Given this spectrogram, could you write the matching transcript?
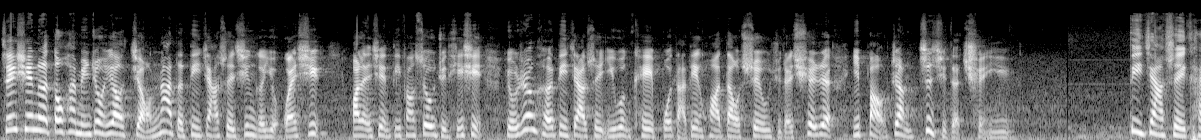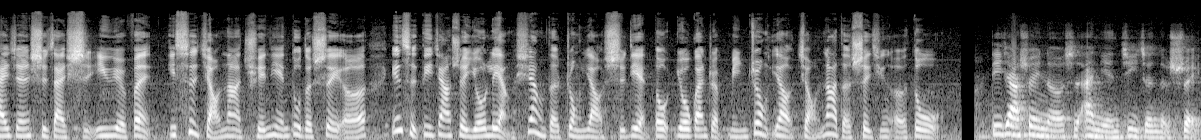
这些呢都和民众要缴纳的地价税金额有关系。花莲县地方税务局提醒，有任何地价税疑问，可以拨打电话到税务局来确认，以保障自己的权益。地价税开征是在十一月份，一次缴纳全年度的税额，因此地价税有两项的重要时点，都攸关着民众要缴纳的税金额度。地价税呢是按年计征的税，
